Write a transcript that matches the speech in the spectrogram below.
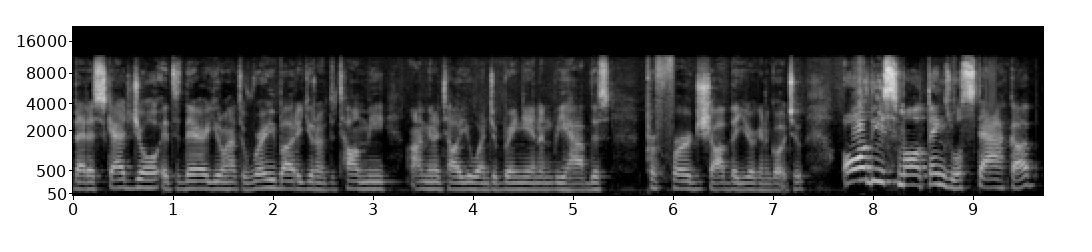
that is scheduled, it's there, you don't have to worry about it, you don't have to tell me, I'm gonna tell you when to bring in and we have this preferred shop that you're gonna go to. All these small things will stack up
